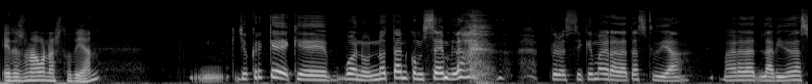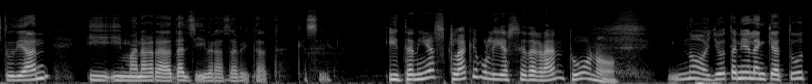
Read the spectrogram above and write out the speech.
Eres una bona estudiant? Jo crec que, que bueno, no tant com sembla, però sí que m'ha agradat estudiar. M'ha agradat la vida d'estudiant i, i m'han agradat els llibres, de veritat, que sí. I tenies clar que volies ser de gran, tu, o no? No, jo tenia la inquietud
